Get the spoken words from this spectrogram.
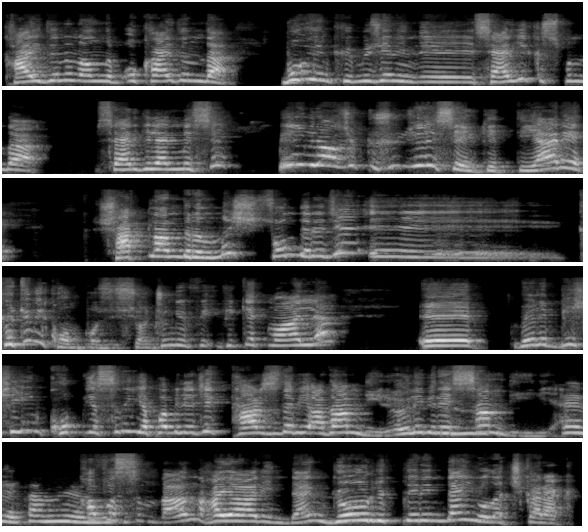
kaydının alınıp o kaydın da bugünkü müzenin e, sergi kısmında sergilenmesi beni birazcık düşünceye sevk etti. Yani şartlandırılmış son derece e, kötü bir kompozisyon. Çünkü Fi- Fikret Mualla e, böyle bir şeyin kopyasını yapabilecek tarzda bir adam değil. Öyle bir ressam değil yani Evet anlıyorum. kafasından, hayalinden, gördüklerinden yola çıkarak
